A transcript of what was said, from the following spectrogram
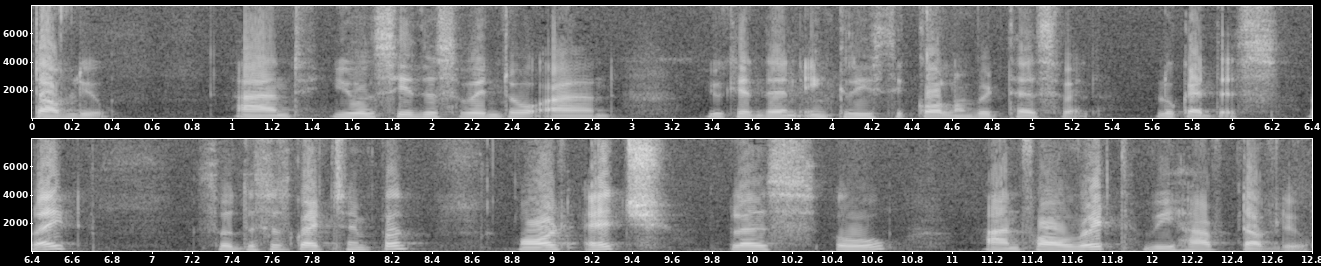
W. And you will see this window and you can then increase the column width as well. Look at this right? So this is quite simple. Alt H plus O and for width we have W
